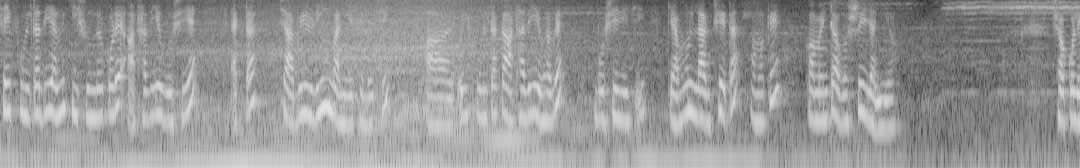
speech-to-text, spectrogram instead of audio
সেই ফুলটা দিয়ে আমি কি সুন্দর করে আঠা দিয়ে বসিয়ে একটা চাবির রিং বানিয়ে ফেলেছি। আর ওই ফুলটাকে আঠা দিয়ে এভাবে বসিয়ে দিয়েছি। কেমন লাগছে এটা, আমাকে কমেন্টে অবশ্যই জানিও। সকলে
